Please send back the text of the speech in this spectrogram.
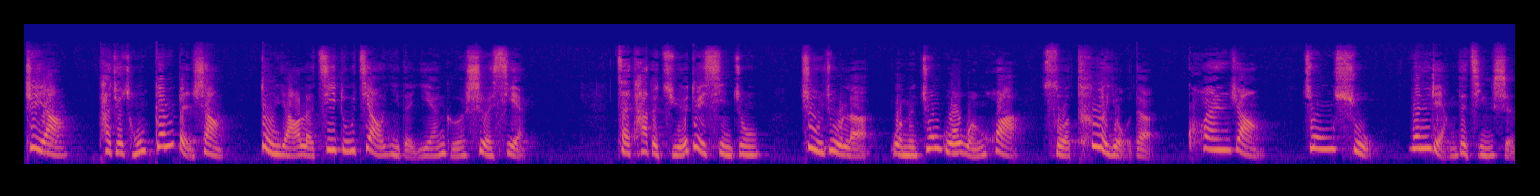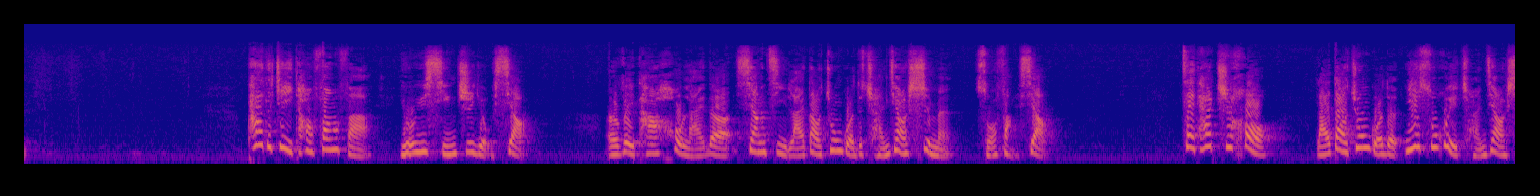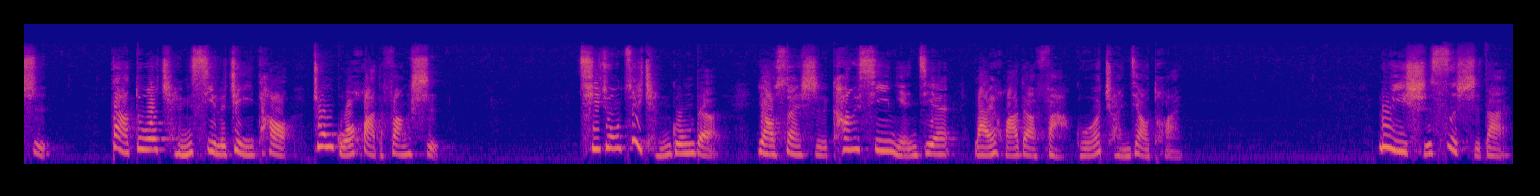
这样他就从根本上。动摇了基督教义的严格设限，在他的绝对性中注入了我们中国文化所特有的宽让、忠恕、温良的精神。他的这一套方法由于行之有效，而为他后来的相继来到中国的传教士们所仿效。在他之后来到中国的耶稣会传教士。大多承袭了这一套中国化的方式。其中最成功的，要算是康熙年间来华的法国传教团。路易十四时代，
